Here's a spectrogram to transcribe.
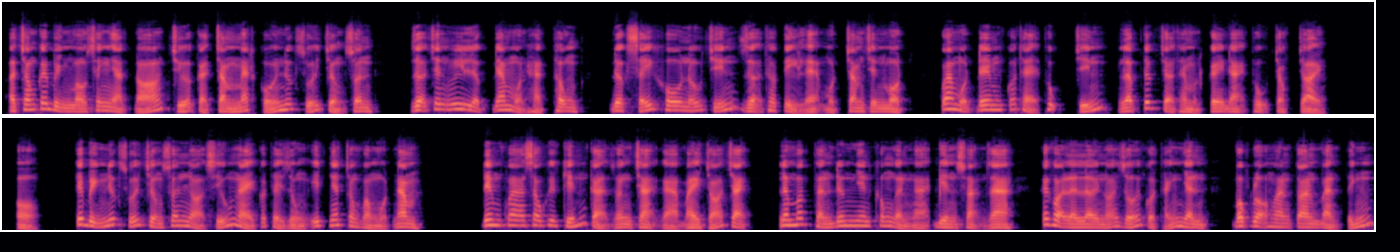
Ở trong cái bình màu xanh nhạt đó chứa cả trăm mét khối nước suối Trường Xuân, dựa trên uy lực đem một hạt thông được sấy khô nấu chín dựa theo tỷ lệ 100 trên 1, qua một đêm có thể thúc chín, lập tức trở thành một cây đại thụ chọc trời. Ồ, cái bình nước suối Trường Xuân nhỏ xíu này có thể dùng ít nhất trong vòng một năm. Đêm qua sau khi kiến cả doanh trại gà bay chó chạy, Lâm Bắc Thần đương nhiên không ngần ngại biên soạn ra cái gọi là lời nói dối của thánh nhân, bộc lộ hoàn toàn bản tính,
